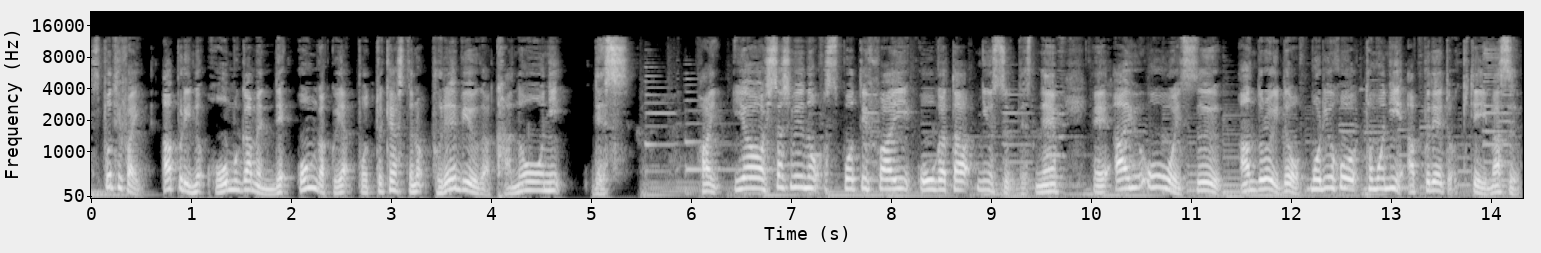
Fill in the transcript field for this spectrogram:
Spotify アプリのホーム画面で音楽やポッドキャストのプレビューが可能にです。はい。いやー、久しぶりの Spotify 大型ニュースですね。えー、iOS、Android もう両方ともにアップデート来ています。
